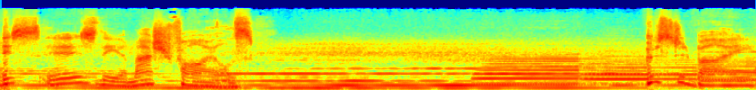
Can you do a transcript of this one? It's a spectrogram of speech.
This is the AMMACH Files. Hosted by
